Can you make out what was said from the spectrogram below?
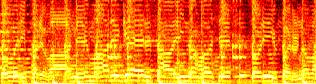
સોરી ફરવાને મારે ઘેર સાઈન હશે. સોરી પરણવા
